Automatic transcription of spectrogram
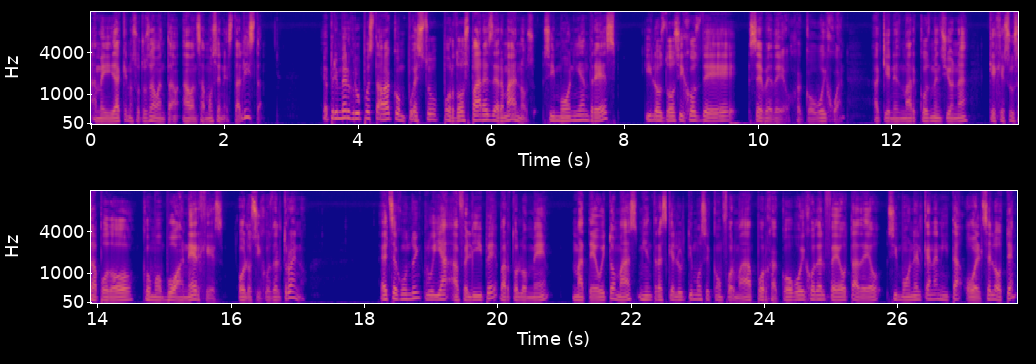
a medida que nosotros avanzamos en esta lista. El primer grupo estaba compuesto por dos pares de hermanos, Simón y Andrés, y los dos hijos de Zebedeo, Jacobo y Juan, a quienes Marcos menciona que Jesús apodó como Boanerges o los hijos del trueno. El segundo incluía a Felipe, Bartolomé, Mateo y Tomás, mientras que el último se conformaba por Jacobo, hijo de Alfeo, Tadeo, Simón el cananita o el celote,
